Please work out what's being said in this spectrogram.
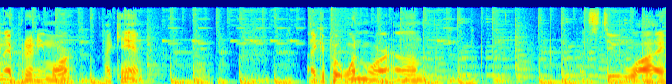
Can I put any more? I can. I could put one more. Um, let's do Y.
